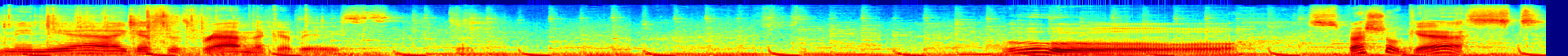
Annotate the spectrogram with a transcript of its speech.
I mean, yeah, I guess it's Ravnica based. Ooh, special guest.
